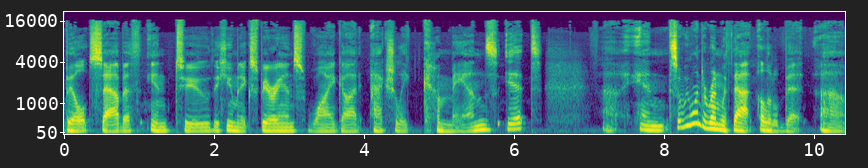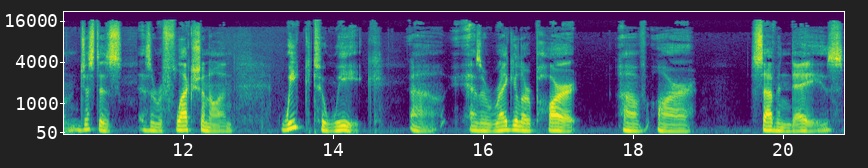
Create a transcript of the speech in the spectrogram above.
built Sabbath into the human experience, why God actually commands it. Uh, and so we wanted to run with that a little bit, um, just as as a reflection on week to week, uh, as a regular part of our seven days.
